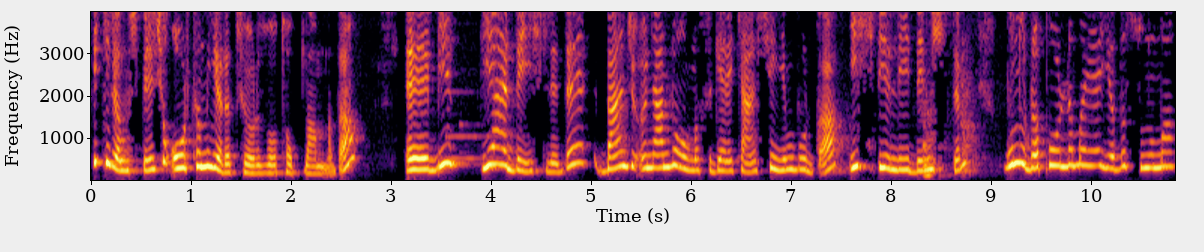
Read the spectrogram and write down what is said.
fikir alışverişi ortamı yaratıyoruz o toplanmada. E, bir diğer deyişle de bence önemli olması gereken şeyin burada işbirliği demiştim. Bunu raporlamaya ya da sunuma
